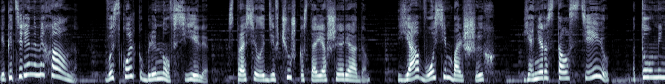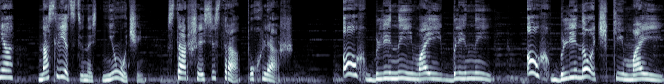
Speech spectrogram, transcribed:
Екатерина Михайловна, вы сколько блинов съели? Спросила девчушка, стоявшая рядом. Я восемь больших. Я не растолстею, а то у меня наследственность не очень. Старшая сестра, пухляш. Ох, блины мои, блины! Ох, блиночки мои!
